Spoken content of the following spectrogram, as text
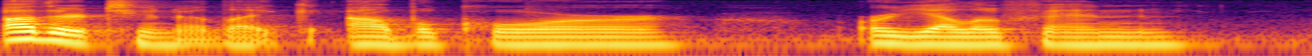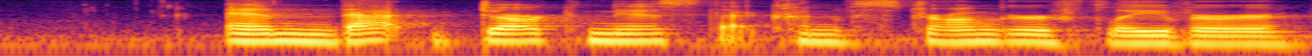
other tuna like albacore or yellowfin. And that darkness, that kind of stronger flavor,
